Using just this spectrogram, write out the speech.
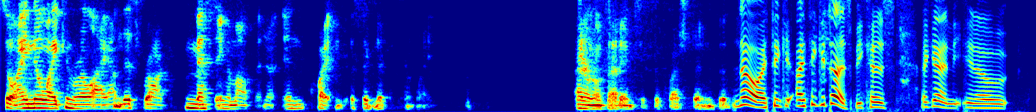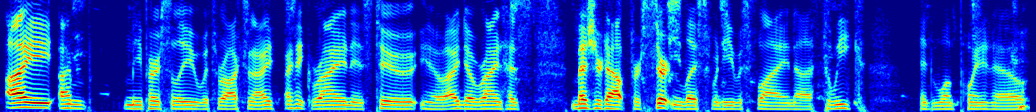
So I know I can rely on this rock messing them up in, a, in quite a significant way. I don't know if that answers the question, but No, I think I think it does because again, you know, I I'm me personally with rocks, and I I think Ryan is too. You know, I know Ryan has measured out for certain lists when he was flying uh, Thweek in 1.0.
